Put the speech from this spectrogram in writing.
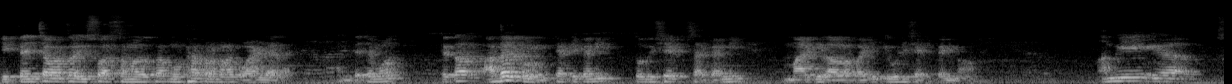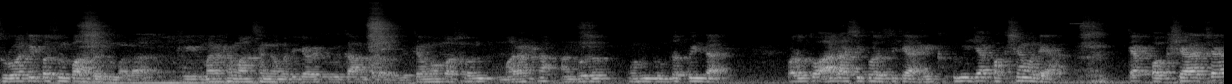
की त्यांच्यावरचा विश्वास समाजाचा मोठ्या प्रमाणात वाढलेला आहे. आणि त्याच्यामुळं त्याचा आदर करून त्या ठिकाणी तो विषय सरकारने मार्गी लावला पाहिजे एवढीच या ठिकाणी भावना आम्ही सुरुवातीपासून पाहतोय तुम्हाला की मराठा महासंघामध्ये ज्यावेळेस तुम्ही काम करत होते तेव्हापासून मराठा आंदोलन म्हणून तुमचं पिंड आहे. परंतु आज अशी परिस्थिती आहे की तुम्ही ज्या पक्षामध्ये आहात त्या पक्षाच्या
